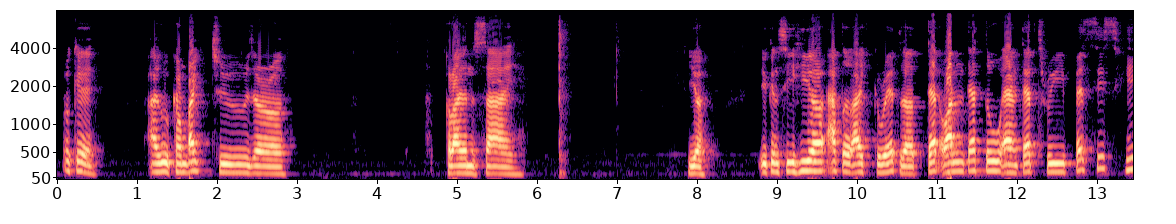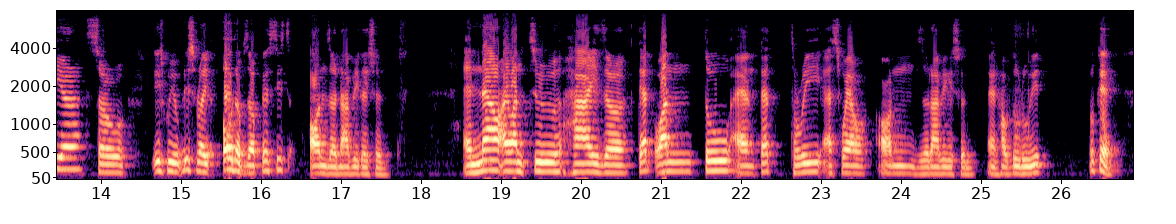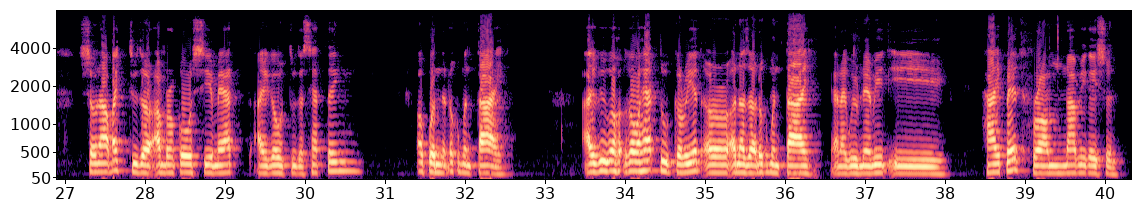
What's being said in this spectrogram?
okay I will come back to the client side. Here you can see here after I create the tab 1 tab 2 and tab 3 pages here. So it will display all of the pages on the navigation. And now I want to hide the tab 1 2 and tab 3 as well on the navigation and how to do it. Okay so now back to the Umbraco CMS, I go to the setting, open the document type. I will go ahead to create another document type and I will name it a page from navigation.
